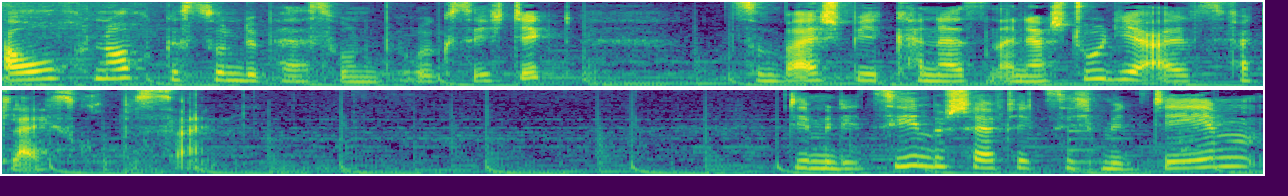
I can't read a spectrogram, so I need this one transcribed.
auch noch gesunde Personen berücksichtigt. Zum Beispiel kann es in einer Studie als Vergleichsgruppe sein. Die Medizin beschäftigt sich mit dem,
